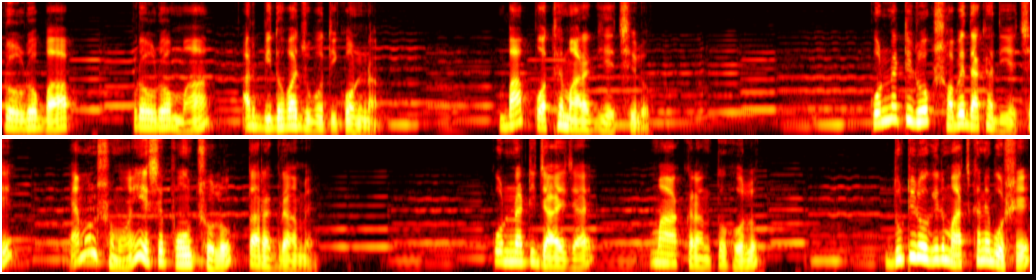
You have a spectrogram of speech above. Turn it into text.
প্রৌঢ় বাপ প্রৌঢ় মা আর বিধবা যুবতী কন্যা। বাপ পথে মারা গিয়েছিল। কন্যাটি রোগ সবে দেখা দিয়েছে, এমন সময় এসে পৌঁছলো তারা গ্রামে। কন্যাটি যায় যায় মা আক্রান্ত হলো। দুটি রোগীর মাঝখানে বসে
